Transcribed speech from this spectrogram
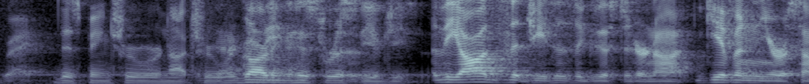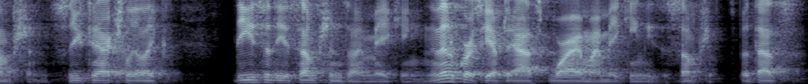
right. this being true or not true exactly. regarding the historicity of Jesus. The odds that Jesus existed or not, given your assumptions. So you can actually like these are the assumptions I'm making. And then of course you have to ask why am I making these assumptions? But that's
